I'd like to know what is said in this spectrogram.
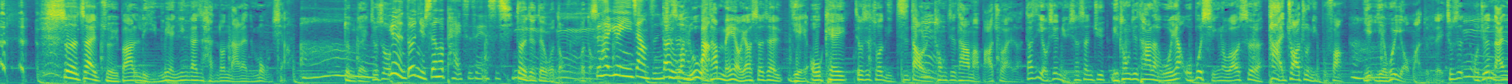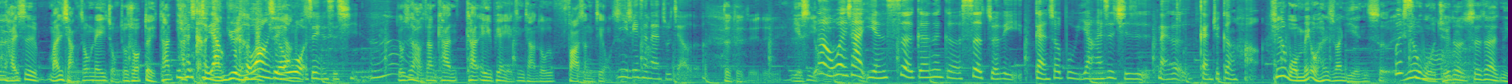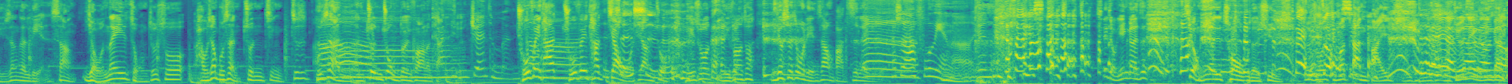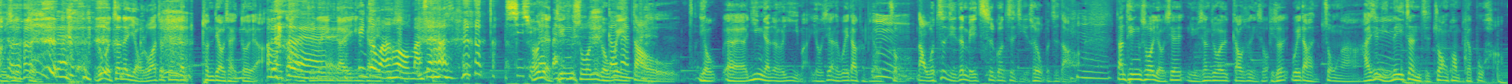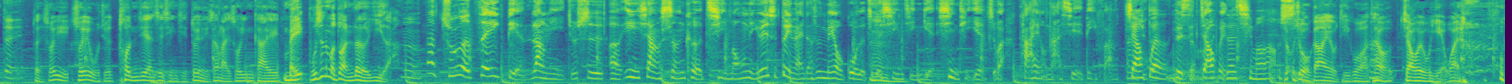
射在嘴巴里面应该是很多男人的梦想。哦，对不对？就是说，因为很多女生会排斥这件事情。对对对，我懂，我懂。所以她愿意这样子，但是如果她没有要射在也 OK，就是说你知道了，你通知她嘛，拔出来了。但是有些女生甚至你通知她了，我要我不行了，我要射了，她还抓住你不放，也也会有嘛，对不对？就是我觉得男人还是蛮享受那一种，就是说，对他他渴望渴望有我这件事情。嗯，就是好像看看 A 片也经常都发生这种事情，你也变成男主角了。对对对对对，也是有。那我问一下，颜色跟那个射嘴里感受不一样，还是其实哪个感觉更好？其实我没有很喜欢颜色？因为我觉得是在女生的脸上有那一种，就是说好像不是很尊敬，就是不是很很尊重对方的感觉。Gentleman，除非他除非他叫我这样做，比如说 女方说你就射在我脸上吧之类的。他说他敷脸了，因为 这种应该是这种应该是错误的讯息，就是说什么蛋白质，对，我觉得那个应该不是对。如果真的有的话，就应该吞掉才对啊。对，我觉得应该运动完后马上吸取。而且听说那个味道有呃因人而异嘛，有些人的味道可能比较重。那我自己真没吃过自己，所以我不知道。嗯。但听说有些女生就会告诉你说，比如说味道很重啊，还是你那一阵子状况比较不好。对对，所以所以我觉得吞这件事情，其实对女生来说应该没不是那么多人乐意啦。嗯。那除了这一点让你就是呃印象深刻、启蒙你，因为是对你来讲是没有过的这个性经验、性体验之外，它还有哪些地方教会了？对对，教会的启蒙老师。就就我刚才有提过啊，他有教会我野外。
